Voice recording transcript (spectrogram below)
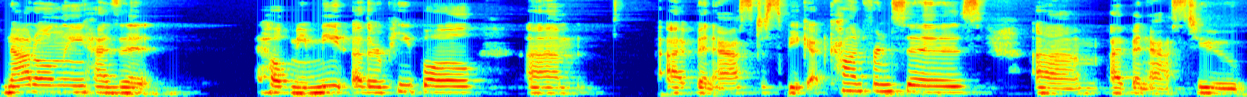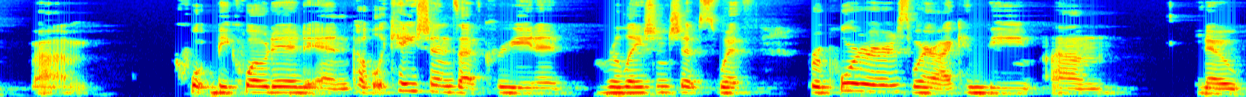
not only has it helped me meet other people, um, I've been asked to speak at conferences. Um, I've been asked to um, qu- be quoted in publications. I've created relationships with reporters where I can be, um, you know,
